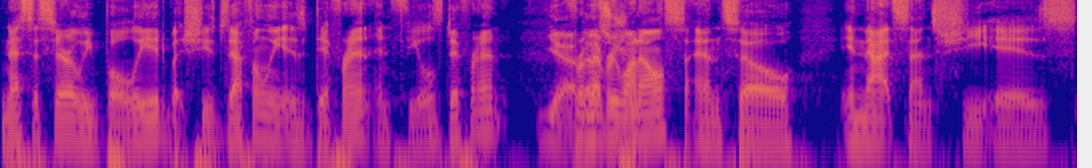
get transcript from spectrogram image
necessarily bullied, but she definitely is different and feels different yeah from everyone true. else. And so, in that sense, she is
